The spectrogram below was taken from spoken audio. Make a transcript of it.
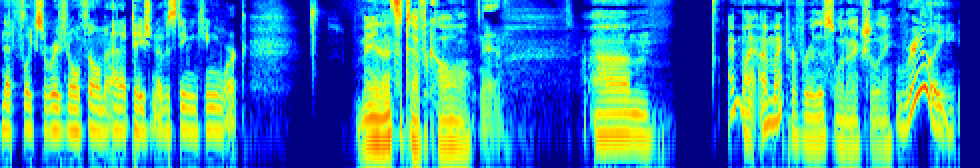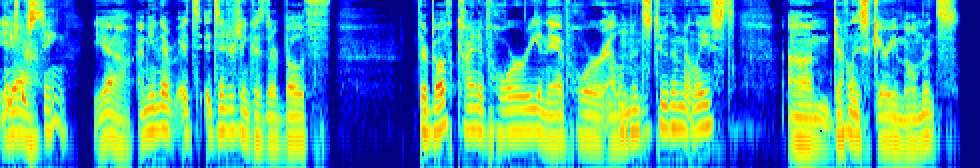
Netflix original film adaptation of a Stephen King work? Man, that's a tough call. Yeah. Um, I might I might prefer this one actually. Really interesting. Yeah, I mean, they're it's it's interesting because they're both they're both kind of horror-y and they have horror elements to them at least. Um, definitely scary moments.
